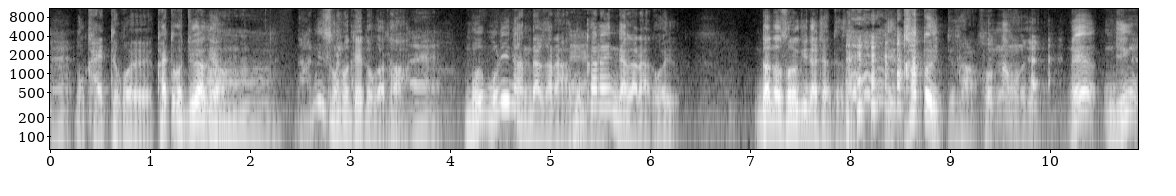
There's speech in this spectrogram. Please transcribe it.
ええ、もう帰ってこい帰ってこいって言うわけよ。何その手とかさ、ええ、無理なんだから向かないんだからとか言う。だんだんその気になっちゃってさ。かといってさそんなもんね人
